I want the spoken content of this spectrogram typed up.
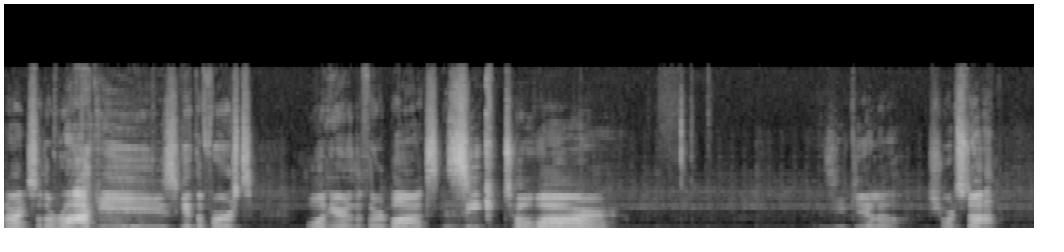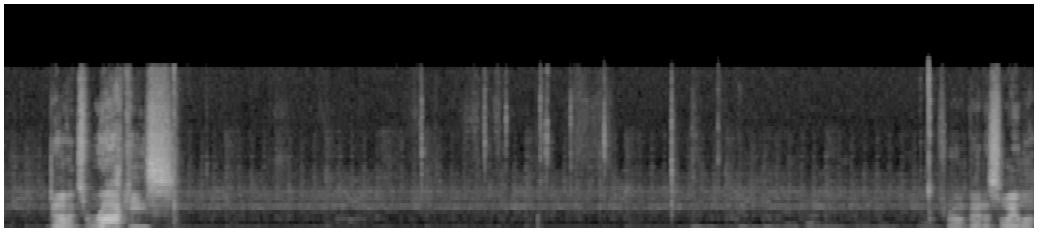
All right, so the Rockies get the first one here in the third box. Zeke Tovar. Ezekiel, shortstop. Doug's Rockies. From Venezuela.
